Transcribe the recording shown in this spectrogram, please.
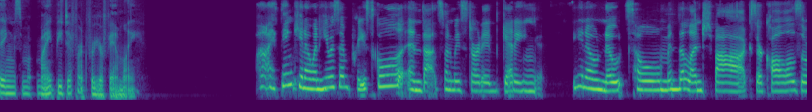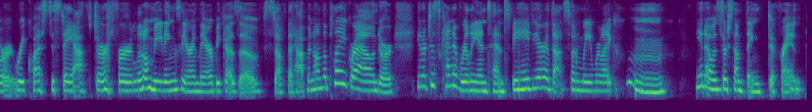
things m- might be different for your family? I think, you know, when he was in preschool, and that's when we started getting, you know, notes home in the lunchbox or calls or requests to stay after for little meetings here and there because of stuff that happened on the playground or, you know, just kind of really intense behavior. That's when we were like, hmm, you know, is there something different?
